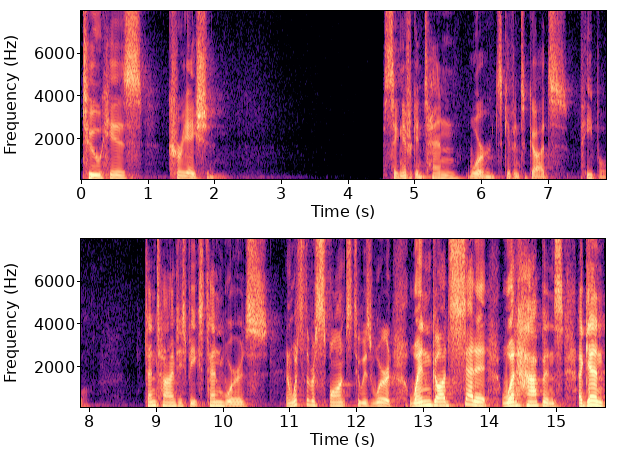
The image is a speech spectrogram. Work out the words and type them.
to his creation. Significant 10 words given to God's people. 10 times he speaks, 10 words. And what's the response to his word? When God said it, what happens? Again,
